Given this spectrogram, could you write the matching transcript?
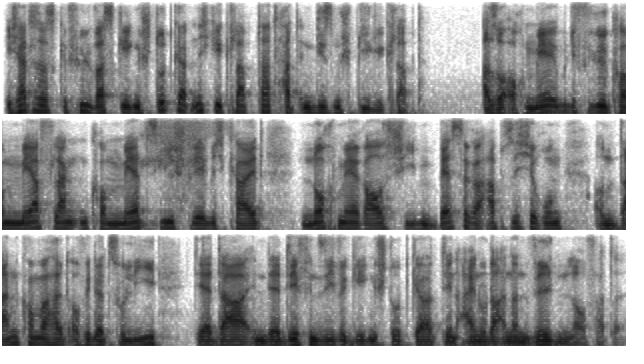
ich hatte das Gefühl, was gegen Stuttgart nicht geklappt hat, hat in diesem Spiel geklappt. Also auch mehr über die Flügel kommen, mehr Flanken kommen, mehr Zielstrebigkeit, noch mehr rausschieben, bessere Absicherung. Und dann kommen wir halt auch wieder zu Lee, der da in der Defensive gegen Stuttgart den ein oder anderen wilden Lauf hatte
